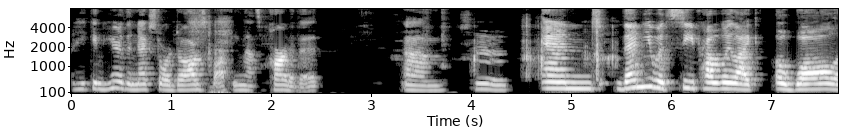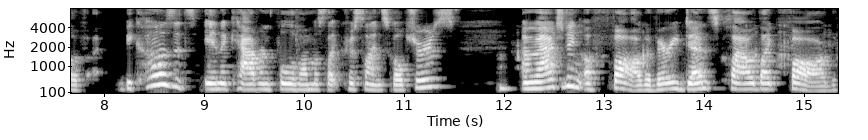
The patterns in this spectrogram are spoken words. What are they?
He can hear the next door dogs barking. That's part of it. Um, Hmm. and then you would see probably like a wall of because it's in a cavern full of almost like crystalline sculptures. I'm imagining a fog, a very dense cloud like fog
